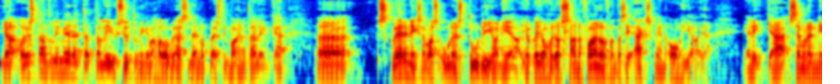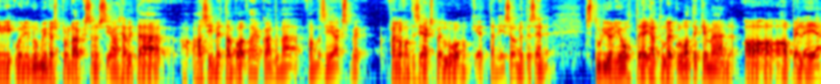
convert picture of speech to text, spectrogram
Ja oikeastaan tuli mieleen, että tämä oli yksi juttu, minkä mä haluan vielä nopeasti mainita, eli äh, Square Enix avasi uuden studion, ja, jonka johdossa on Final Fantasy XPn ohjaaja. Eli semmoinen nimi kuin Luminous Productions, ja se oli tämä Hasime Tabata, joka on tämä Fantasy XP, Final Fantasy XP luonutkin, että niin se on nyt sen studion johtaja ja tulee kuulemma tekemään AAA-pelejä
